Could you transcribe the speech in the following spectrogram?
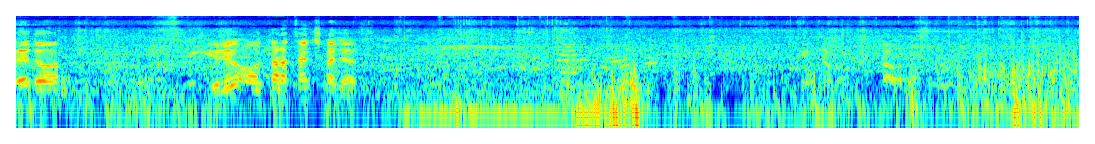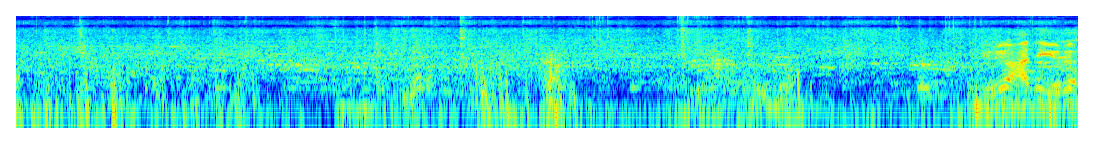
Vedo. Yürü o taraftan çıkacağız. Yürü hadi yürü.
